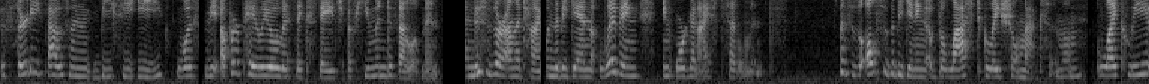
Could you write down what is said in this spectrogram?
30,000 BCE was the Upper Paleolithic stage of human development, and this is around the time when they began living in organized settlements. This is also the beginning of the last glacial maximum, likely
